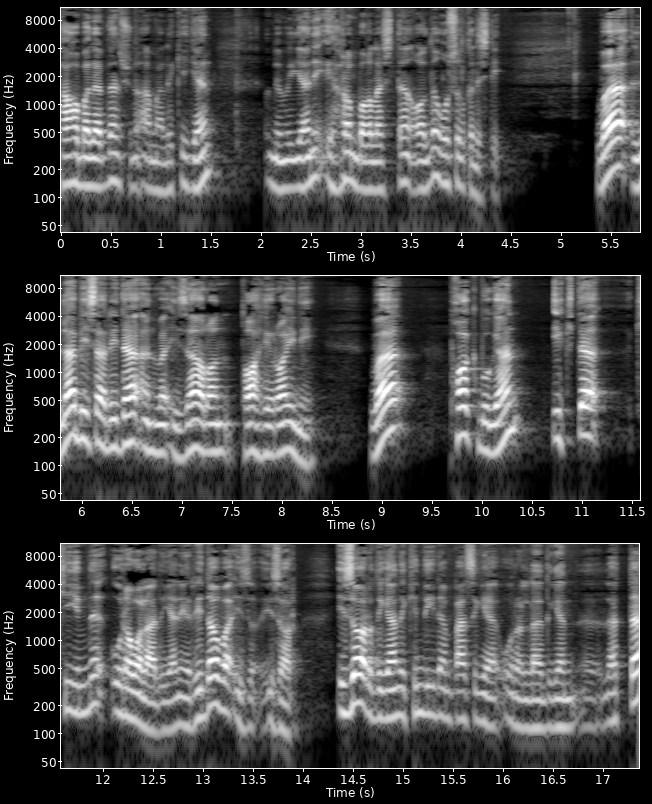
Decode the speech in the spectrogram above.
sahobalardan shuni amali kelgan ya'ni ihrom bog'lashdan oldin g'usul qilishlik. Va labisa ridaan va izaron tohiroyni va pok bo'lgan ikkita kiyimni o'rab oladi ya'ni rido va izor. Izor degani kindikdan pastiga o'raladigan e, latta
